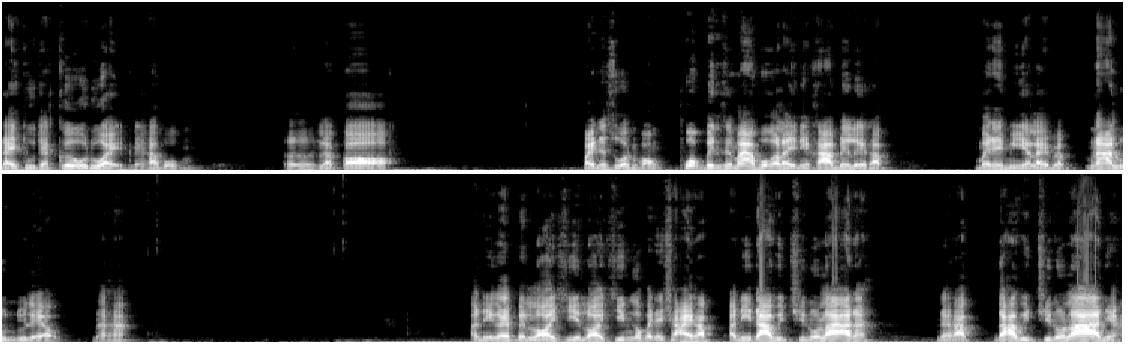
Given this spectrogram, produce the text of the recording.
ได้ทูแท็กเกิลด้วยนะครับผม เออแล้วก็ ไปในส่วนของพวกเบนเซม่าพวกอะไรเนี่ยข้ามได้เลยครับ ไม่ได้มีอะไรแบบน่าลุ้นอยู่แล้วนะฮะอันนี้ก็จะเป็นรอยคีนรอยคีนก็ไม่ได้ใช้ครับ อันนี้ดาวิดชิโนล่านะนะครับดาวิดชิโนล่าเนี่ย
